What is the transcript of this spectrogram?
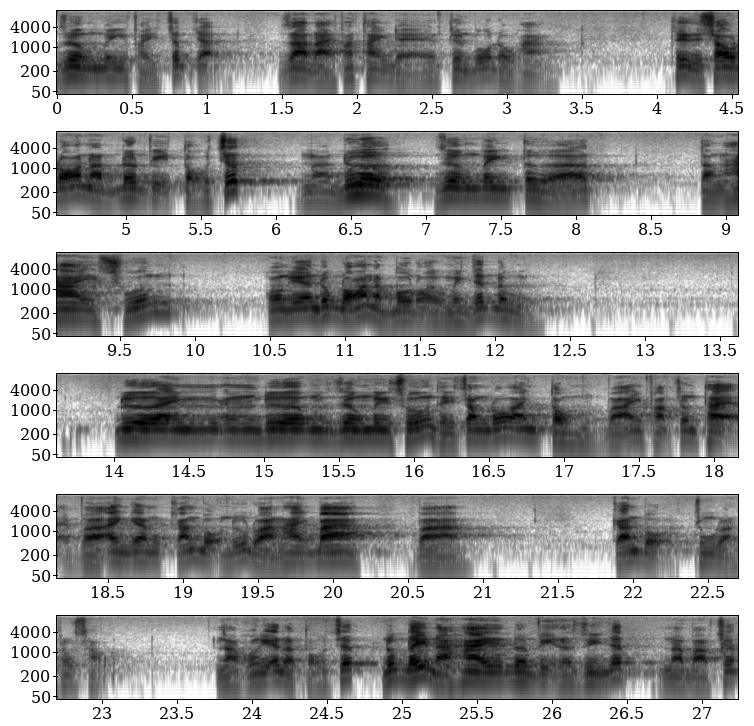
Dương Minh phải chấp nhận ra đài phát thanh để tuyên bố đầu hàng. Thế thì sau đó là đơn vị tổ chức là đưa Dương Minh từ tầng 2 xuống, có nghĩa lúc đó là bộ đội của mình rất đông đưa anh đưa ông Dương Minh xuống thì trong đó anh Tùng và anh Phạm Xuân Thệ và anh em cán bộ nữ đoàn 23 và cán bộ trung đoàn 66 là có nghĩa là tổ chức. Lúc đấy là hai đơn vị là duy nhất là vào chất.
